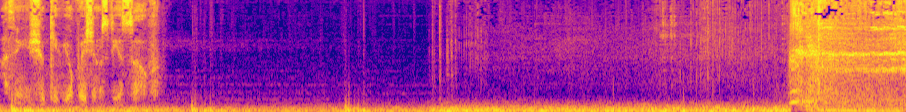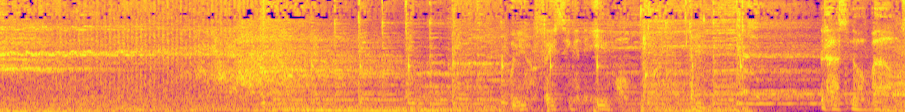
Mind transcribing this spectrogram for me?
I think you should keep your visions to yourself. It has no bounds.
